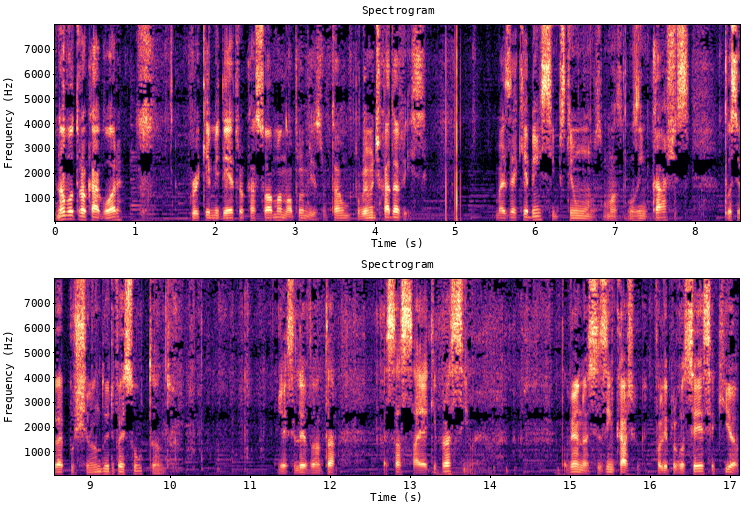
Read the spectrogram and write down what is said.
Não vou trocar agora, porque minha ideia é trocar só a manopla mesmo, tá? Um problema de cada vez. Mas aqui é bem simples, tem uns, uns encaixes, você vai puxando ele vai soltando. E aí você levanta essa saia aqui pra cima. Tá vendo? Esses encaixes que eu falei pra você, esse aqui, ó,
